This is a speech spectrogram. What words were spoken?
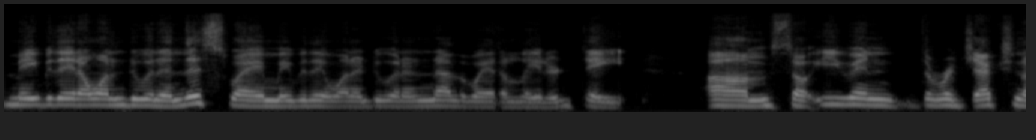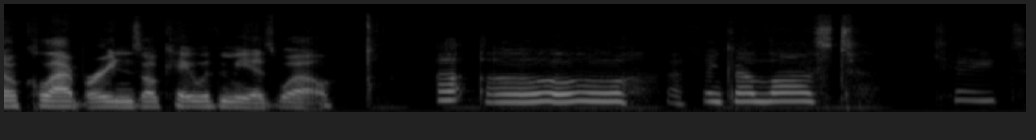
maybe they don't want to do it in this way, maybe they want to do it in another way at a later date. Um, so even the rejection of collaborating is okay with me as well. Uh oh, I think I lost Kate.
